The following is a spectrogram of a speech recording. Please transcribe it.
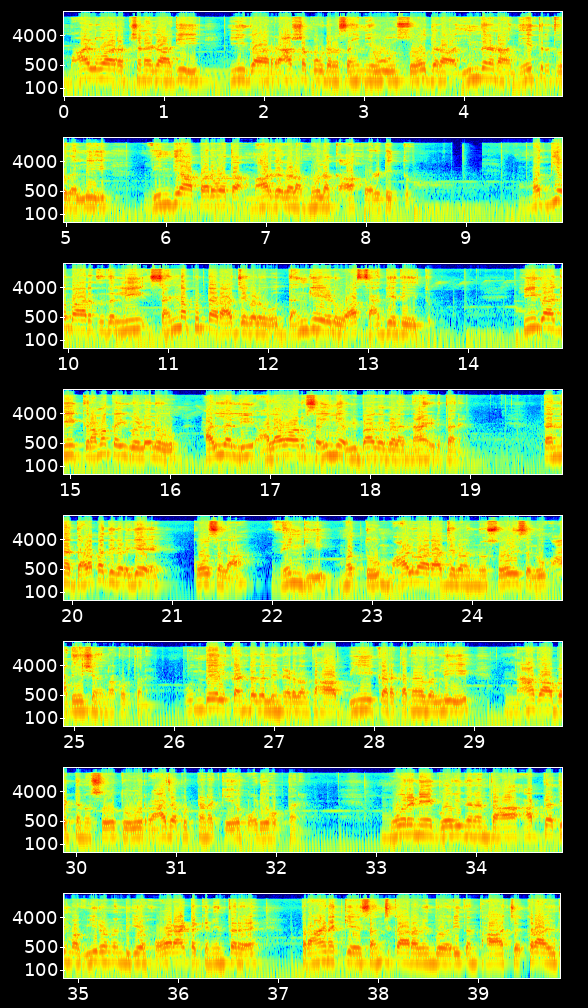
ಮಾಳ್ವ ರಕ್ಷಣೆಗಾಗಿ ಈಗ ರಾಷ್ಟ್ರಕೂಟರ ಸೈನ್ಯವು ಸೋದರ ಇಂದ್ರನ ನೇತೃತ್ವದಲ್ಲಿ ವಿಂಧ್ಯ ಪರ್ವತ ಮಾರ್ಗಗಳ ಮೂಲಕ ಹೊರಟಿತ್ತು. ಮಧ್ಯ ಭಾರತದಲ್ಲಿ ಸಣ್ಣ ಪುಟ್ಟ ರಾಜ್ಯಗಳು ದಂಗೆ ಏಳುವ ಸಾಧ್ಯತೆ ಇತ್ತು. ಹೀಗಾಗಿ ಕ್ರಮ ಕೈಗೊಳ್ಳಲು ಅಲ್ಲಲ್ಲಿ ಹಲವಾರು ಸೈನ್ಯ ವಿಭಾಗಗಳನ್ನು ಇಡ್ತಾನೆ. ತನ್ನ ದಳಪತಿಗಳಿಗೆ ಕೋಸಲ, ವೆಂಗಿ ಮತ್ತು ಮಾಳ್ವ ರಾಜ್ಯಗಳನ್ನು ಸೋಲಿಸಲು ಆದೇಶವನ್ನು ಕೊಡ್ತಾನೆ. ಬುಂದೇಲ್ ಖಂಡದಲ್ಲಿ ನಡೆದಂತಹ ಭೀಕರ ಕದನದಲ್ಲಿ ನಾಗಾಭಟ್ಟನು ಸೋತು ರಾಜಪುಟ್ಟಣಕ್ಕೆ ಓಡಿ ಹೋಗ್ತಾನೆ. ಮೂರನೇ ಗೋವಿಂದನಂತಹ ಅಪ್ರತಿಮ ವೀರನೊಂದಿಗೆ ಹೋರಾಟಕ್ಕೆ ನಿಂತರೆ ಪ್ರಾಣಕ್ಕೆ ಸಂಚಕಾರವೆಂದು ಅರಿತಂತಹ ಚಕ್ರಾಯುಧ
